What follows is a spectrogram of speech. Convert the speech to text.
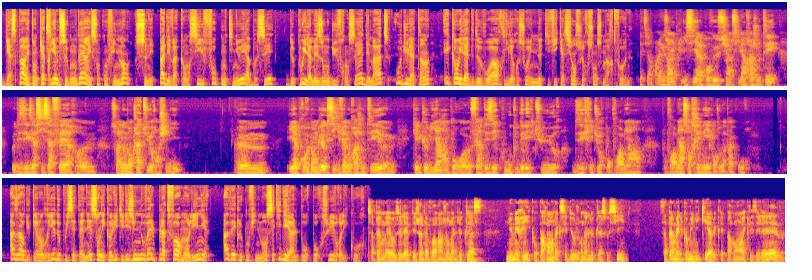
Gaspard est en quatrième secondaire et son confinement, ce n'est pas des vacances. Il faut continuer à bosser depuis la maison du français, des maths ou du latin. Et quand il a des devoirs, il reçoit une notification sur son smartphone. Tiens, par exemple, ici à la prof de sciences, il vient de rajouter euh, des exercices à faire euh, sur la nomenclature en chimie. Euh, et il y a le prof d'anglais aussi qui vient nous rajouter quelques liens pour faire des écoutes ou des lectures, des écritures pour pouvoir bien, pour pouvoir bien s'entraîner quand on n'a pas cours. Hasard du calendrier, depuis cette année, son école utilise une nouvelle plateforme en ligne. Avec le confinement, c'est idéal pour poursuivre les cours. Ça permet aux élèves déjà d'avoir un journal de classe numérique, aux parents d'accéder au journal de classe aussi. Ça permet de communiquer avec les parents, avec les élèves.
